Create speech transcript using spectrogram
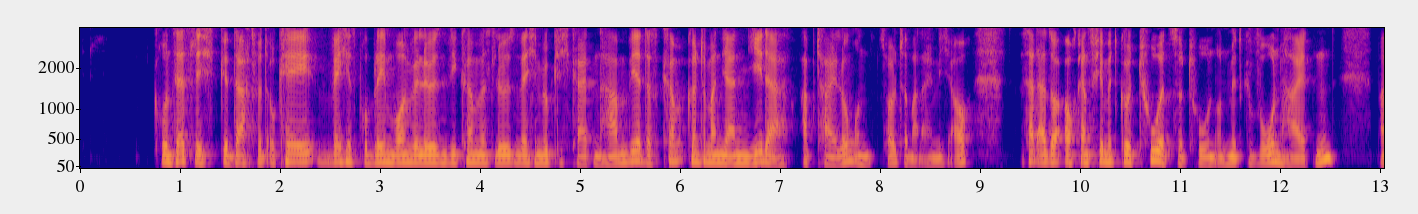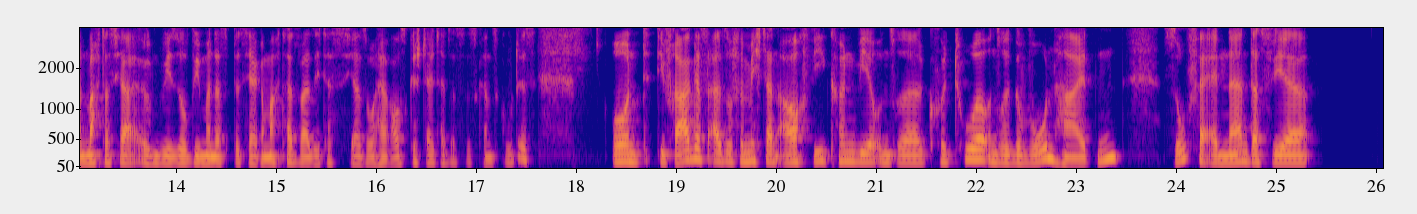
grundsätzlich gedacht wird, okay, welches Problem wollen wir lösen, wie können wir es lösen, welche Möglichkeiten haben wir. Das könnte man ja in jeder Abteilung und sollte man eigentlich auch. Es hat also auch ganz viel mit Kultur zu tun und mit Gewohnheiten. Man macht das ja irgendwie so, wie man das bisher gemacht hat, weil sich das ja so herausgestellt hat, dass das ganz gut ist. Und die Frage ist also für mich dann auch, wie können wir unsere Kultur, unsere Gewohnheiten so verändern, dass wir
